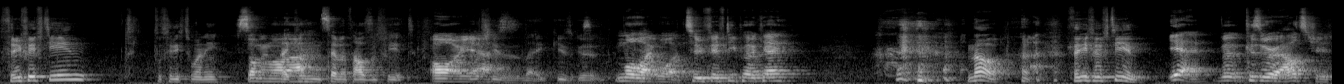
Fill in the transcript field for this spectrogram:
315 to 320, Something like like that. in 7,000 feet, Oh yeah. which is like is good. More like what? 250 per K? No, 315. Yeah, but because we're at altitude.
